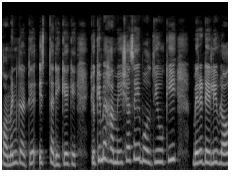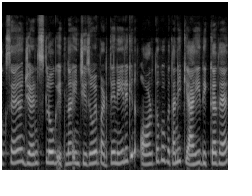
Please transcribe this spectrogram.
कमेंट करती है इस तरीके के। क्योंकि मैं हमेशा से ही बोलती हूँ कि मेरे डेली व्लॉग्स हैं जेंट्स लोग इतना इन चीज़ों में पढ़ते नहीं, लेकिन औरतों को पता नहीं क्या ही दिक्कत है।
